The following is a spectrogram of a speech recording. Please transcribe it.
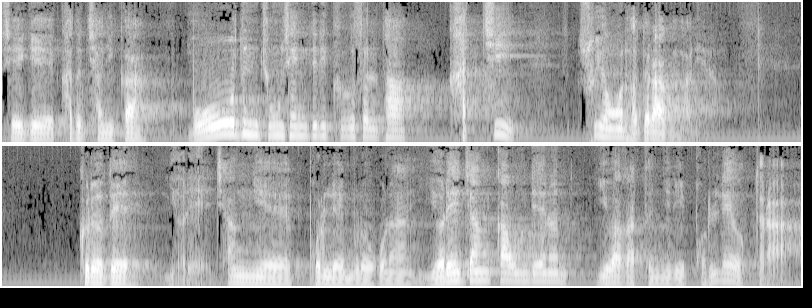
세계에 가득 차니까 모든 중생들이 그것을 다 같이 수용을 하더라고 말이야. 그러되 열애장리에 본래 물어오거나 열애장 가운데는 이와 같은 일이 본래 없더라.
